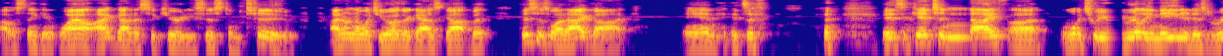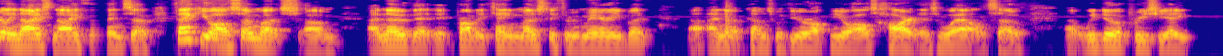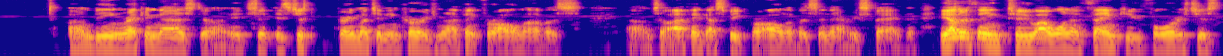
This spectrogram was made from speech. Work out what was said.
I was thinking, "Wow, I got a security system too." I don't know what you other guys got, but this is what I got, and it's a it's a kitchen knife, uh, which we really needed is a really nice knife. And so thank you all so much. Um, I know that it probably came mostly through Mary, but uh, I know it comes with your, your all's heart as well. So uh, we do appreciate um, being recognized. Uh, it's, it's just very much an encouragement, I think, for all of us. Um, so I think I speak for all of us in that respect. The other thing, too, I want to thank you for is just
